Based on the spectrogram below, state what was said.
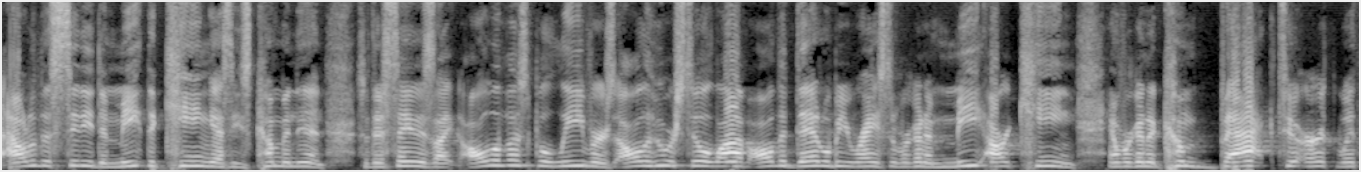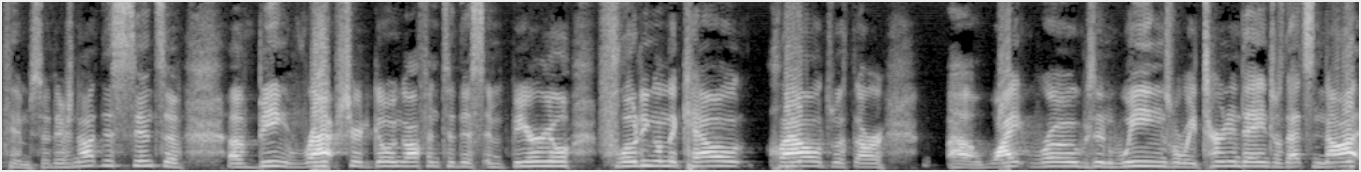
out of the city to meet the king as he's coming in. So they're saying is like all of us believers, all who are still alive, all the dead will be raised and we're going to meet our king and we're going to come back to earth with him. So there's not this sense of, of being raptured, going off into this imperial, floating on the cow, clouds with our uh, white robes and wings where we turn into angels. That's not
